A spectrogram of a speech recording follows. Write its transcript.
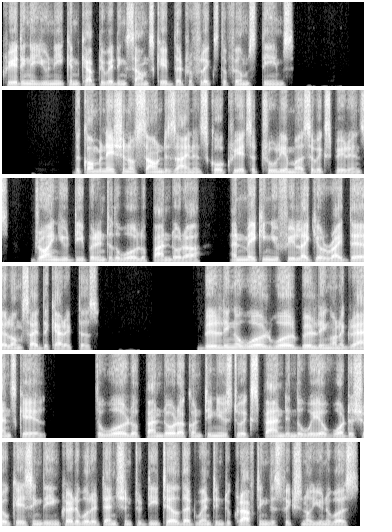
creating a unique and captivating soundscape that reflects the film's themes. The combination of sound design and score creates a truly immersive experience, drawing you deeper into the world of Pandora and making you feel like you're right there alongside the characters. Building a world world building on a grand scale. The world of Pandora continues to expand in the way of water, showcasing the incredible attention to detail that went into crafting this fictional universe.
